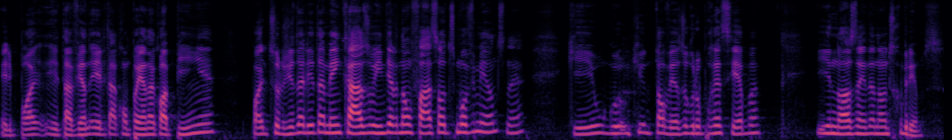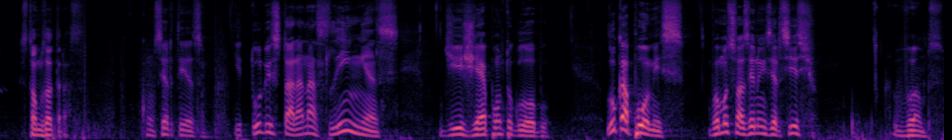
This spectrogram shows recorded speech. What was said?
ele pode, ele tá vendo, ele tá acompanhando a copinha, pode surgir dali também caso o Inter não faça outros movimentos, né? Que, o, que talvez o grupo receba e nós ainda não descobrimos. Estamos atrás. Com certeza. E tudo estará nas linhas de Gé. Globo. Luca Pumes, vamos fazer um exercício? Vamos.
